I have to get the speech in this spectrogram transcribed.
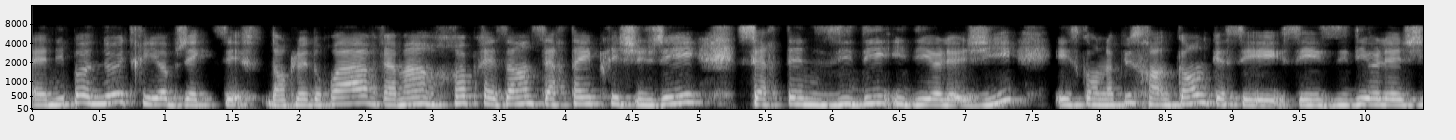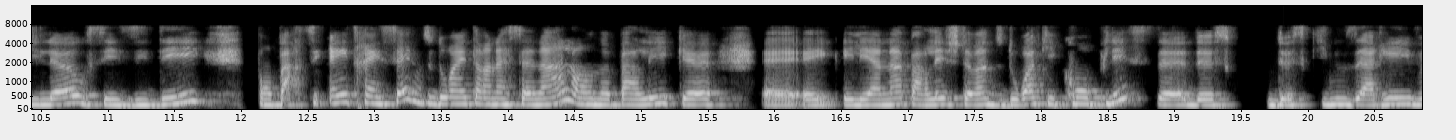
n'est pas neutre et objectif. Donc le droit vraiment représente certains préjugés, certaines idées, idéologies, et ce qu'on a pu se rendre compte que ces, idéologies-là ou ces idées font partie intrinsèque du droit international. On a parlé que euh, Eliana parlait justement du droit qui est complice de ce de ce qui nous arrive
